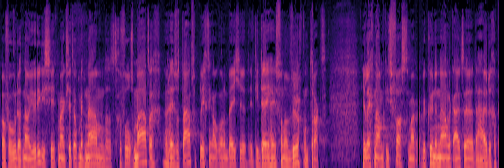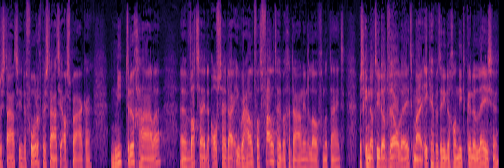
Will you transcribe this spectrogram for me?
over hoe dat nou juridisch zit. Maar ik zit ook met name omdat het gevolgsmatig een resultaatverplichting ook wel een beetje het idee heeft van een wurgcontract. Je legt namelijk iets vast, maar we kunnen namelijk uit de, de huidige prestatie en de vorige prestatieafspraken niet terughalen eh, wat zij, of zij daar überhaupt wat fout hebben gedaan in de loop van de tijd. Misschien dat u dat wel weet, maar ik heb het in ieder geval niet kunnen lezen.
